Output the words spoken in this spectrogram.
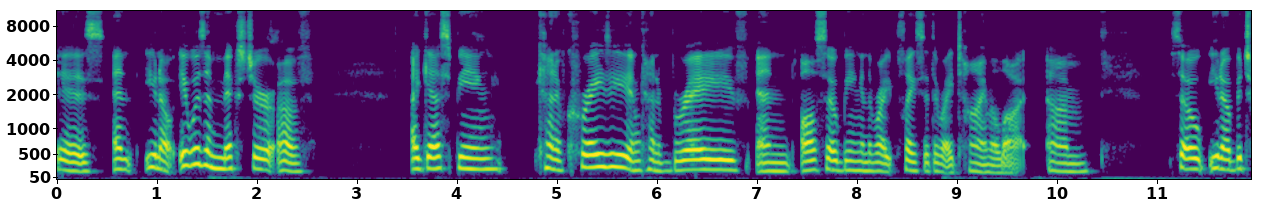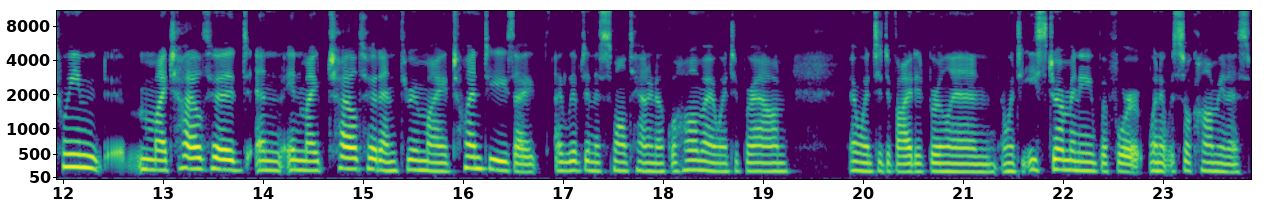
is, and you know, it was a mixture of, I guess, being kind of crazy and kind of brave, and also being in the right place at the right time a lot. Um, so you know between my childhood and in my childhood and through my 20s I, I lived in a small town in oklahoma. I went to brown. I went to divided berlin. I went to east germany before when it was still communist.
